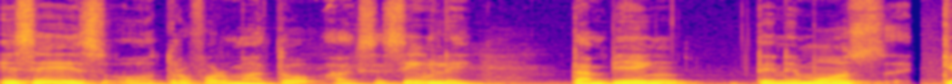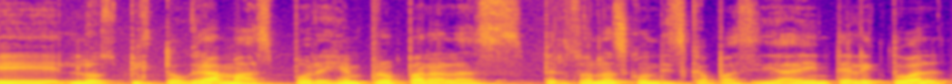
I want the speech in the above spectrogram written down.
Ese es otro formato accesible. También tenemos que los pictogramas, por ejemplo, para las personas con discapacidad intelectual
